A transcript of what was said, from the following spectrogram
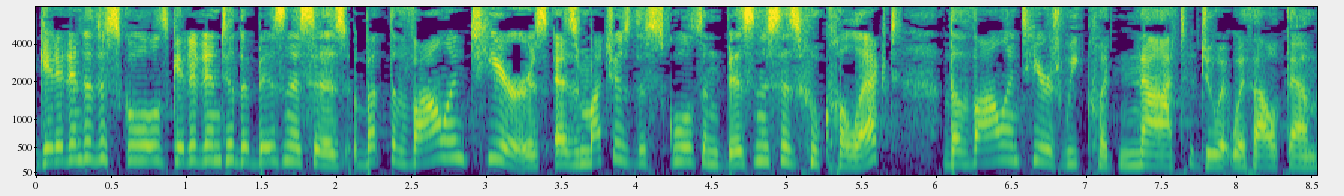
Get it into the schools, get it into the businesses, but the volunteers, as much as the schools and businesses who collect, the volunteers, we could not do it without them.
